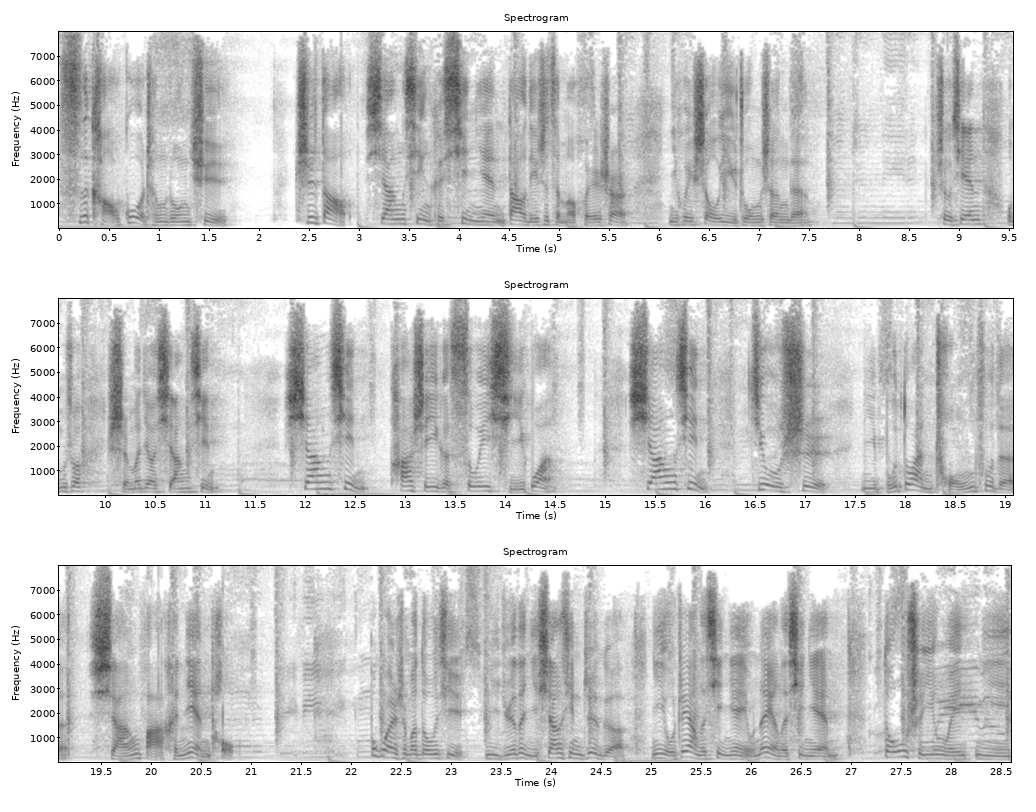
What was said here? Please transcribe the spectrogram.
思考过程中去，知道相信和信念到底是怎么回事儿，你会受益终生的。首先，我们说什么叫相信？相信它是一个思维习惯，相信就是你不断重复的想法和念头。不管什么东西，你觉得你相信这个，你有这样的信念，有那样的信念，都是因为你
